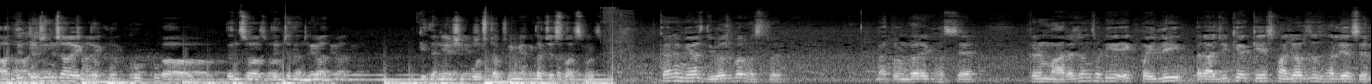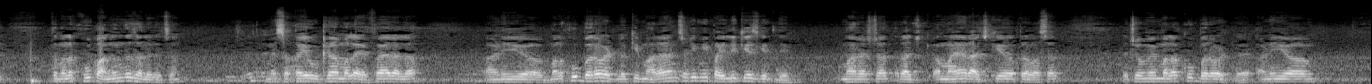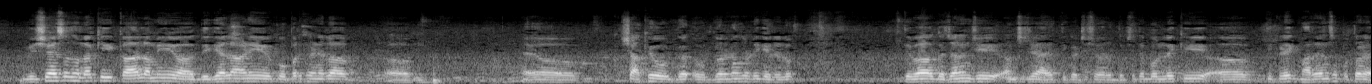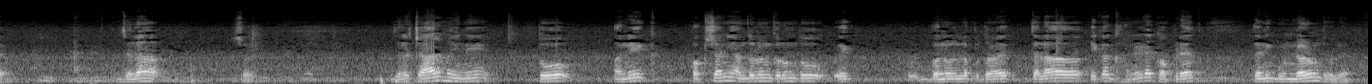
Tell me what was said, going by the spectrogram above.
आदित्यजींचा एकदम खूप खूप त्यांचं त्यांचे धन्यवाद की त्यांनी अशी पोस्ट टाकली. मी आत्ताच वाचली. काय नाही मी आज दिवसभर हसतोय. माझ्या तोंडावर एक हास्य आहे. कारण महाराजांसाठी एक पहिली राजकीय केस माझ्यावर जर झाली असेल तर मला खूप आनंद झाला त्याचा. मी सकाळी उठल्यावर मला एफ आय आर आला. आणि मला खूप बरं वाटलं की महाराजांसाठी मी पहिली केस घेतली आहे. महाराष्ट्रात राज माझ्या राजकीय प्रवासात. त्याच्यामुळे मला खूप बरं वाटलं. आणि विषय असा झाला की काल आम्ही दिघ्याला आणि कोपरखेण्याला शाखे उद्घ- उद्घाटनासाठी गेलेलो. तेव्हा गजाननजी आमचे जे आहेत तिकडचे शहर अध्यक्ष ते बोलले की तिकडे एक महाराजांचा पुतळा आहे. ज्याला सॉरी ज्याला चार महिने तो अनेक पक्षांनी आंदोलन करून तो एक बनवलेला पुतळा आहे. त्याला एका घाणेरड्या कपड्यात त्यांनी गुंडाळून ठेवलं आहे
